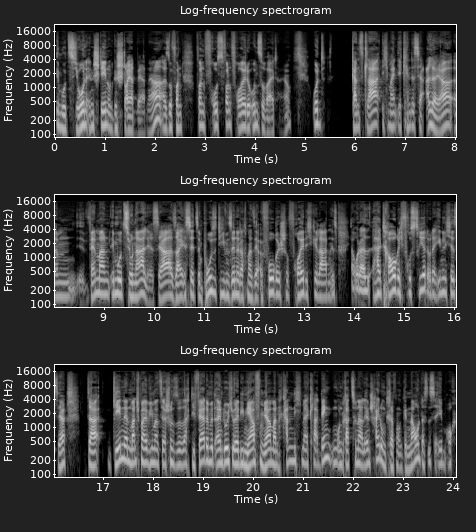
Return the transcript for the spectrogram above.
Emotionen entstehen und gesteuert werden. Ja? Also von, von Frust, von Freude und so weiter. Ja? Und ganz klar, ich meine, ihr kennt es ja alle, ja, ähm, wenn man emotional ist, ja, sei es jetzt im positiven Sinne, dass man sehr euphorisch, freudig geladen ist, ja, oder halt traurig, frustriert oder ähnliches, ja, da gehen dann manchmal, wie man es ja schon so sagt, die Pferde mit einem durch oder die Nerven, ja, man kann nicht mehr klar denken und rationale Entscheidungen treffen. Und genau das ist ja eben auch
